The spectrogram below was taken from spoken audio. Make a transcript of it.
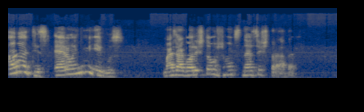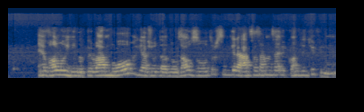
Antes eram inimigos, mas agora estão juntos nessa estrada, evoluindo pelo amor e ajudando uns aos outros, graças à misericórdia divina.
